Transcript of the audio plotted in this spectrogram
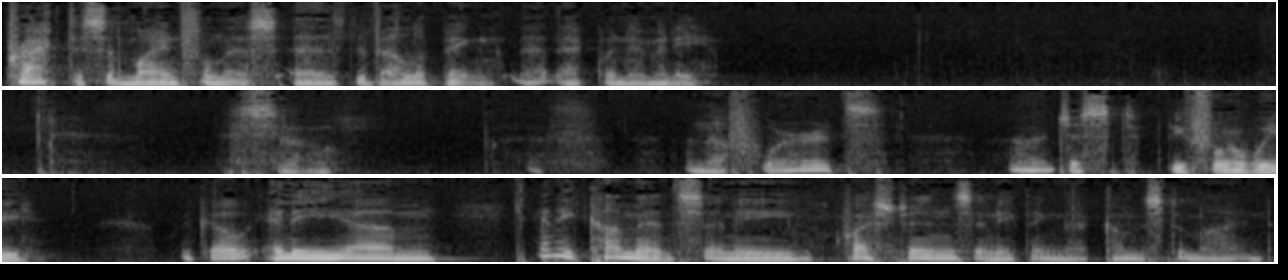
practice of mindfulness as developing that equanimity. So, enough words. Uh, just before we we go, any um, any comments, any questions, anything that comes to mind?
